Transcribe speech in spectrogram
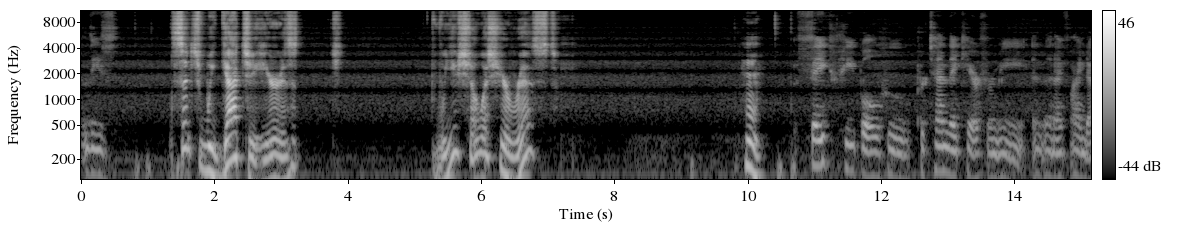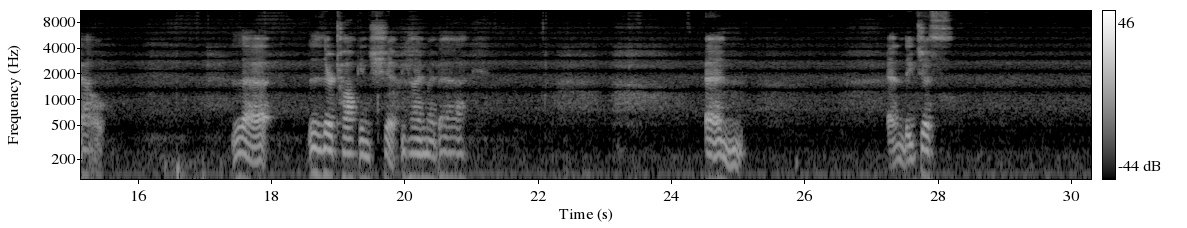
these. Since we got you here, is it? Will you show us your wrist? Hmm. fake people who pretend they care for me and then I find out that they're talking shit behind my back. And and they just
